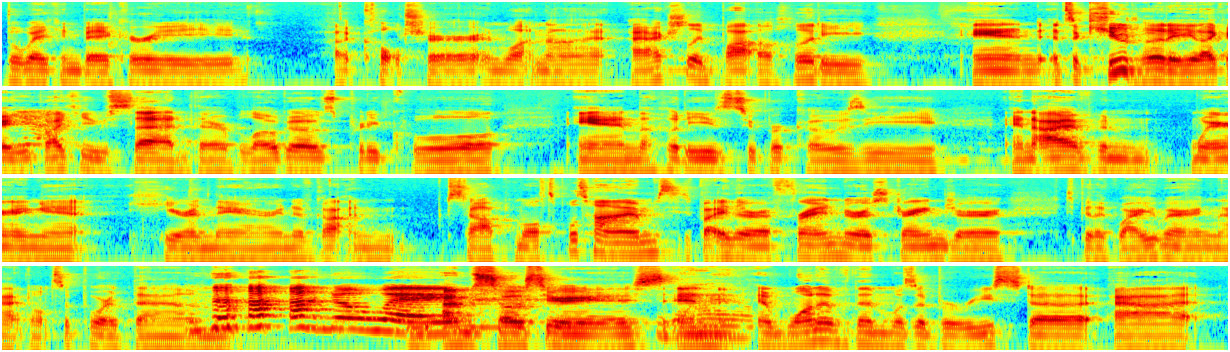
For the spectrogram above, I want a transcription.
the Wake-N-Bakery uh, culture and whatnot, I actually bought a hoodie, and it's a cute hoodie. Like Yeah. like you said, their logo is pretty cool, and the hoodie is super cozy. And I've been wearing it here and there, and have gotten stopped multiple times by either a friend or a stranger to be like, "Why are you wearing that? Don't support them." no way I'm so serious. And and one of them was a barista at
